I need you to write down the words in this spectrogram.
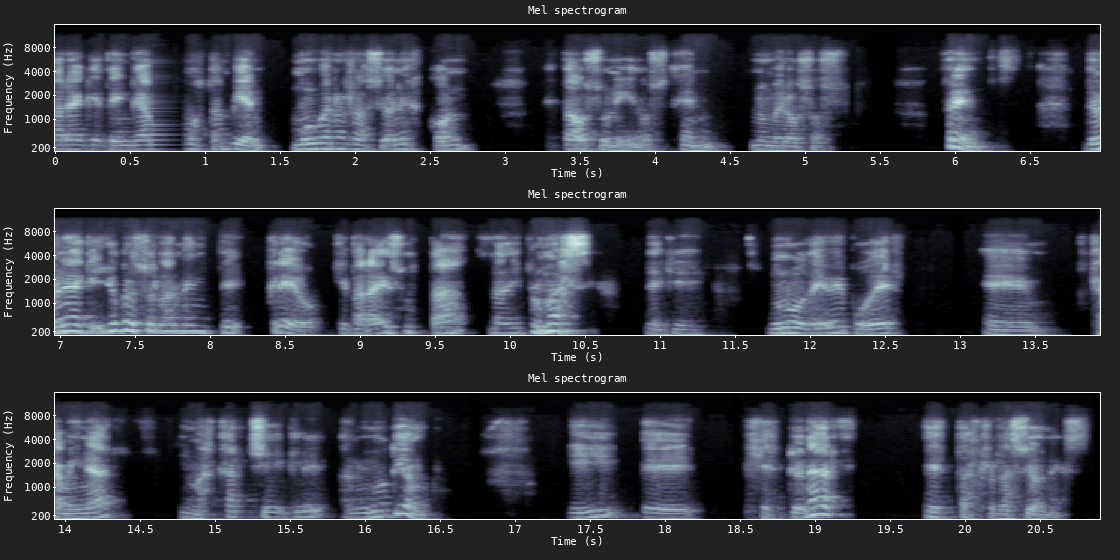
para que tengamos también muy buenas relaciones con Estados Unidos en numerosos frentes. De manera que yo personalmente creo que para eso está la diplomacia, de que uno debe poder eh, caminar y mascar chicle al mismo tiempo y eh, gestionar estas relaciones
